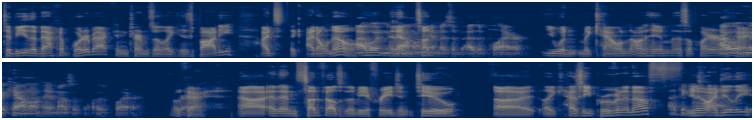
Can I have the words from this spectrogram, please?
to be the backup quarterback in terms of, like, his body? I just, like, I don't know. I wouldn't And count on him as a as a player. You wouldn't McCown on him as a player? I Okay. wouldn't count on him as a as a player. Okay. Uh, and then Sudfeld's going to be a free agent too. Uh, like, has he proven enough? I think you he's know, back. ideally,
